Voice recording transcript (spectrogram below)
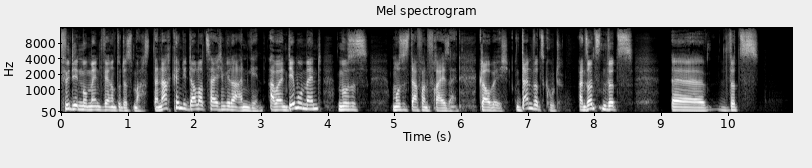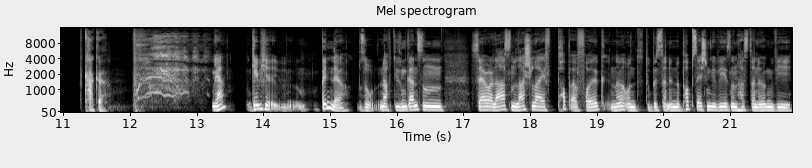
für den Moment, während du das machst. Danach können die Dollarzeichen wieder angehen. Aber in dem Moment muss es, muss es davon frei sein, glaube ich. Und dann wird's gut. Ansonsten wird's, äh, wird's Kacke. Ja, gebe ich, bin der. So, nach diesem ganzen Sarah Larson Lush Life Pop-Erfolg, ne, und du bist dann in eine Pop-Session gewesen und hast dann irgendwie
